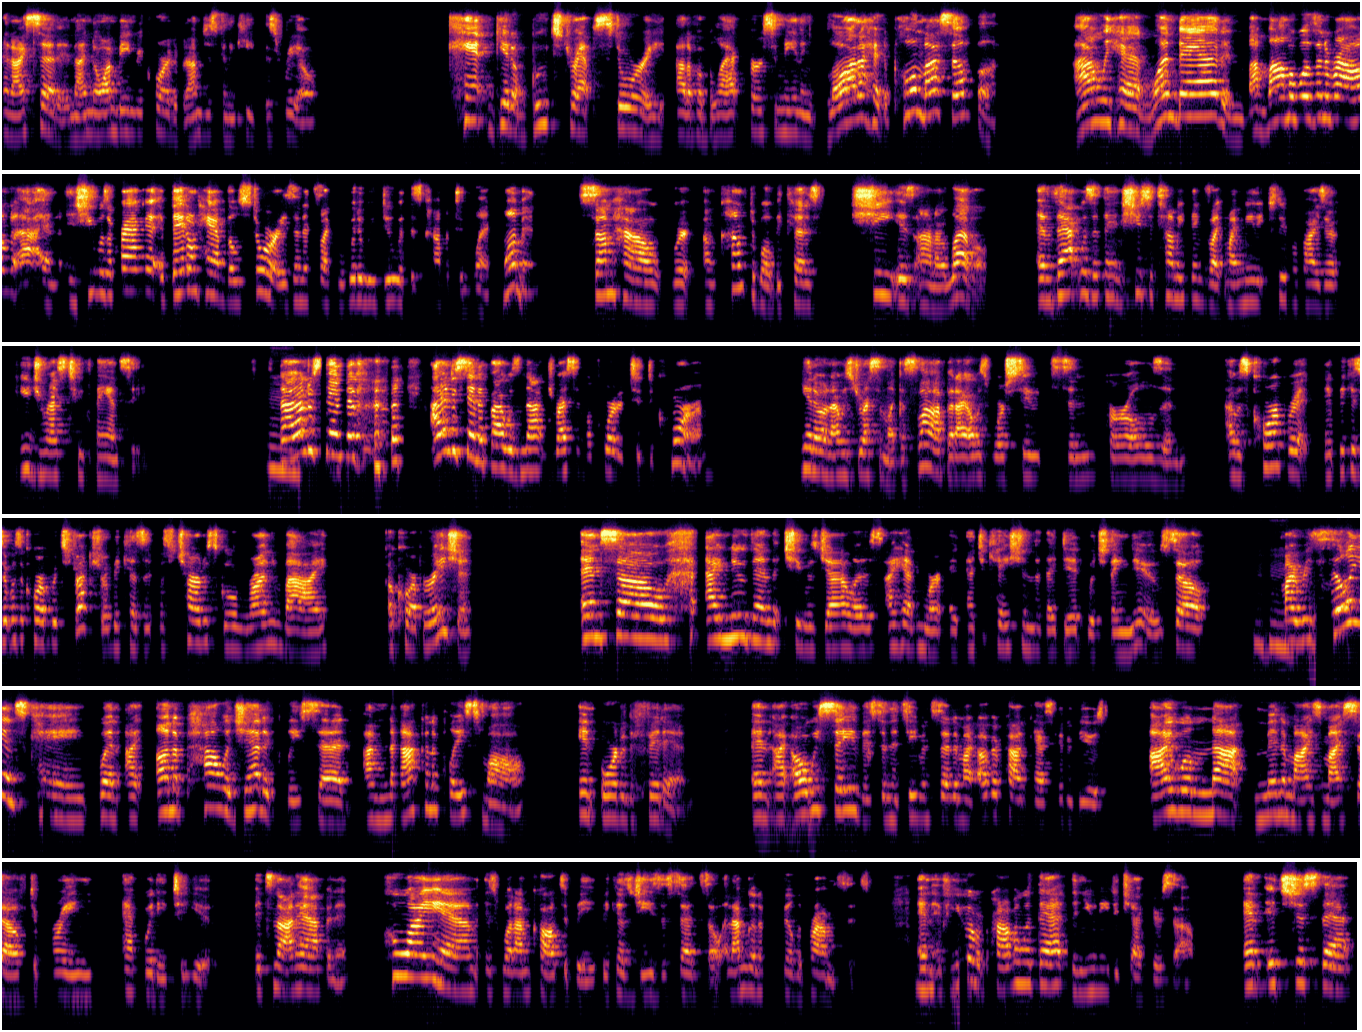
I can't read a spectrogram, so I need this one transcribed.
and I said it, and I know I'm being recorded, but I'm just going to keep this real, can't get a bootstrap story out of a Black person, meaning, Lord, I had to pull myself up. I only had one dad and my mama wasn't around uh, and, and she was a cracker. If they don't have those stories, and it's like, well, what do we do with this competent Black woman? Somehow we're uncomfortable because she is on our level. And that was the thing. She used to tell me things like, my immediate supervisor, you dress too fancy. Mm. Now I hmm. understand if I understand if I was not dressing according to decorum, you know, and I was dressing like a slob, but I always wore suits and pearls and I was corporate because it was a corporate structure because it was a charter school run by a corporation. And so I knew then that she was jealous. I had more education that they did, which they knew. So mm-hmm. my resilience came when I unapologetically said, I'm not going to play small in order to fit in. And I always say this, and it's even said in my other podcast interviews I will not minimize myself to bring equity to you. It's not happening. Who I am is what I'm called to be because Jesus said so, and I'm going to fulfill the promises. And if you have a problem with that, then you need to check yourself. And it's just that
